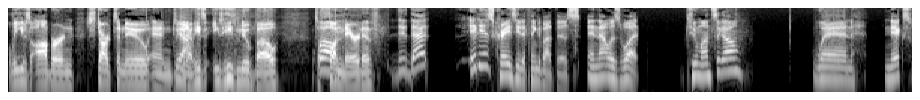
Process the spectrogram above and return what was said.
leaves Auburn, starts anew, and Yeah. you know he's he's, he's new Bo. It's Well, a fun narrative. Dude, that it is crazy to think about this. And that was what two months ago when Nix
